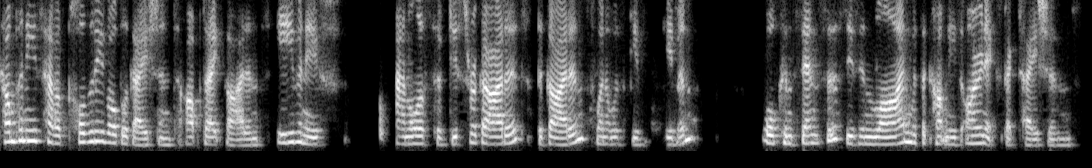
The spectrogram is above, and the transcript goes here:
Companies have a positive obligation to update guidance even if analysts have disregarded the guidance when it was give, given, or consensus is in line with the company's own expectations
